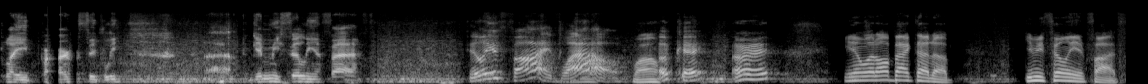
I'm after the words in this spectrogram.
played perfectly. Uh, give me Philly in five. Philly at five. Wow. Wow. Okay. All right. You know what? I'll back that up. Give me Philly in five.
